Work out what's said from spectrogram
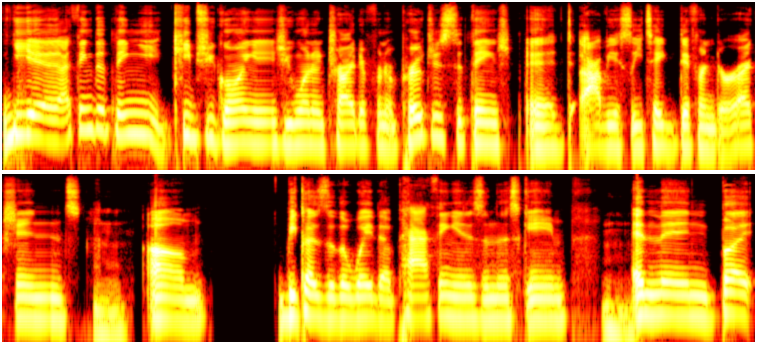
Yeah, I think the thing you, keeps you going is you want to try different approaches to things. And obviously, take different directions, Mhm. um, because of the way the pathing is in this game. Mhm. And then, but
